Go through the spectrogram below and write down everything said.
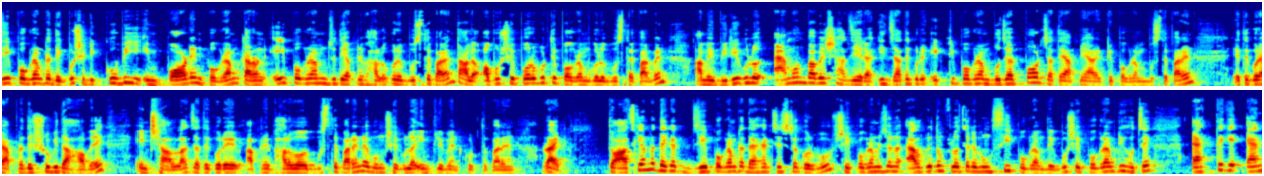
যে প্রোগ্রামটা দেখব সেটি খুবই ইম্পর্টেন্ট প্রোগ্রাম কারণ এই প্রোগ্রাম যদি আপনি ভালো করে বুঝতে পারেন, তাহলে অবশ্যই পরবর্তী প্রোগ্রামগুলো বুঝতে পারবেন। আমি ভিডিওগুলো এমনভাবে সাজিয়ে রাখি যাতে করে একটি প্রোগ্রাম বোঝার পর যাতে আপনি আরেকটি প্রোগ্রাম বুঝতে পারেন। এতে করে আপনাদের সুবিধা হবে, ইনশাআল্লাহ, যাতে করে আপনি ভালোভাবে বুঝতে পারেন এবং সেগুলো ইমপ্লিমেন্ট করতে পারেন। রাইট তো আজকে আমরা দেখার যে প্রোগ্রামটা দেখার চেষ্টা করব, সেই প্রোগ্রামের জন্য অ্যালগোরিদম ফ্লোচার এবং সি প্রোগ্রাম দেখব। সেই প্রোগ্রামটি হচ্ছে এক থেকে এন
